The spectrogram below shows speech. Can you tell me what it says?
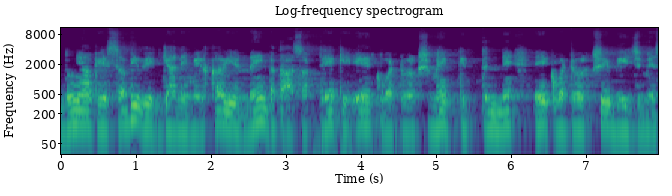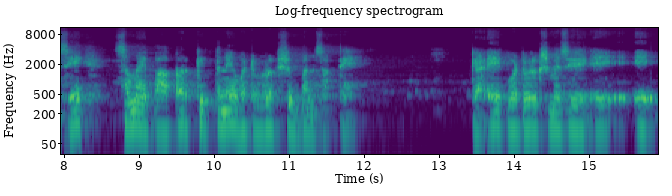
दुनिया के सभी विज्ञानी मिलकर ये नहीं बता सकते कि एक वट वृक्ष में कितने, एक वट वृक्ष बीज में से समय पाकर कितने वट वृक्ष बन सकते हैं। क्या एक वट वृक्ष में से ए,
